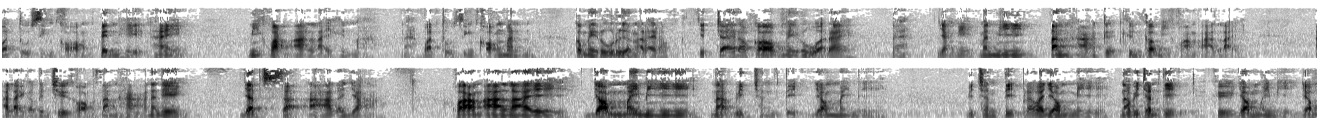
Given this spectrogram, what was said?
วัตถุสิ่งของเป็นเหตุให้มีความอาลัยขึ้นมา นะวัตถุสิ่งของมันก็ไม่รู้เรื่องอะไรหรอกจิตใจเราก็ไม่รู้อะไรนะอย่างนี้มันมีตัณหาเกิดขึ้นก็มีความอาลัยอาลัยก็เป็นชื่อของตัณหานั่นเอง ยสฺสาลยา ความอาลัยย่อมไม่มีน วิชฺชนฺติย่อมไม่มี วิชฺชนฺติแปลว่าย่อมมีน วิชฺชนฺติคือย่อมไม่มีย่อม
